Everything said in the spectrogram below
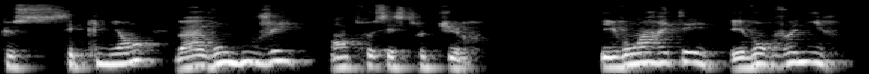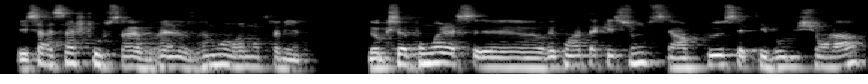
que ces clients bah, vont bouger entre ces structures. Ils vont arrêter et vont revenir. Et ça, ça, je trouve ça vraiment vraiment très bien. Donc ça, pour moi, là, répondre à ta question, c'est un peu cette évolution-là.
